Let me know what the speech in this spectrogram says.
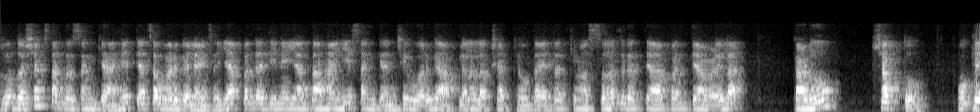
जो दशक स्थानचा संख्या आहे त्याचा वर्ग लिहायचा. या पद्धतीने या दहा ही संख्यांचे वर्ग आपल्याला लक्षात ठेवता येतात किंवा सहजगत्या आपण त्या वेळेला काढू शकतो. ओके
